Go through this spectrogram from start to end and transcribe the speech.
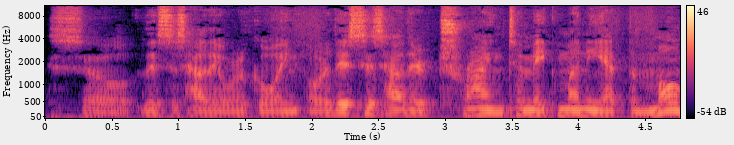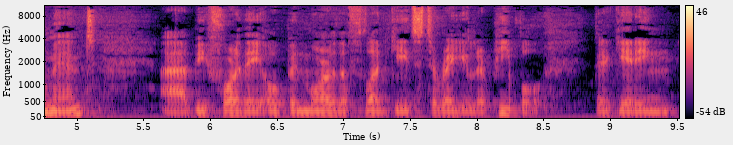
so this is how they were going or this is how they're trying to make money at the moment uh, before they open more of the floodgates to regular people they're getting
